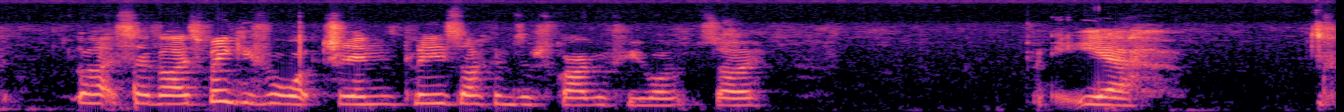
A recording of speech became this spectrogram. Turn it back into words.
right, so guys, thank you for watching. Please like and subscribe if you want. So, yeah.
